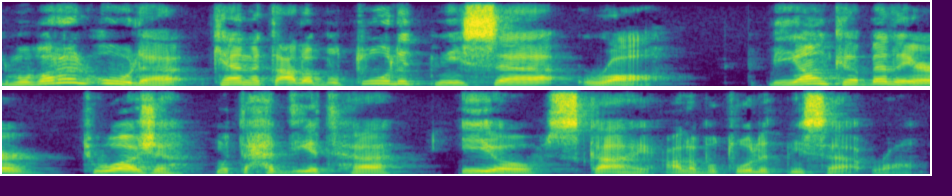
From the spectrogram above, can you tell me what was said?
المباراة الأولى كانت على بطولة نساء Raw. بيانكا بيلير تواجه متحديتها إيو سكاي على بطولة نساء Raw.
